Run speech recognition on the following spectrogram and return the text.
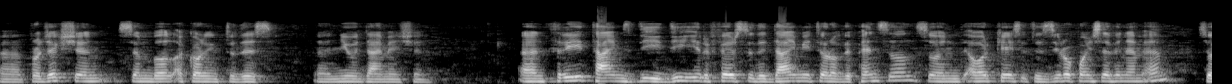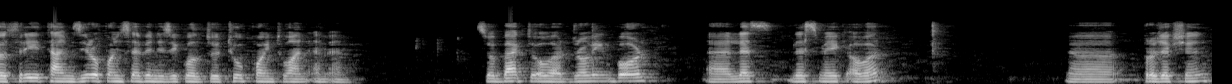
uh, projection symbol according to this uh, new dimension and 3 times d. D refers to the diameter of the pencil. So in our case it is 0.7 mm so 3 times 0.7 is equal to 2.1 mm so back to our drawing board. Uh, let's let's make our uh, projection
